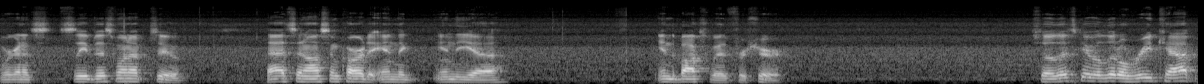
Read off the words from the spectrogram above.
we're gonna sleeve this one up too. That's an awesome card to end the end the uh, in the box with for sure. So let's give a little recap.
